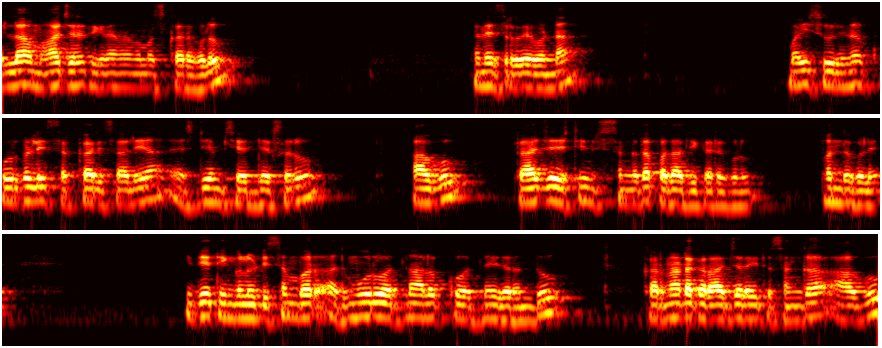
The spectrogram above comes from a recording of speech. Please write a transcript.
ಎಲ್ಲ ಮಹಾಜನತೆಗೆ ನನ್ನ ನಮಸ್ಕಾರಗಳು. ನನ್ನ ಹೆಸರು ರೇವಣ್ಣ. ಮೈಸೂರಿನ ಕೂರ್ಗಳ್ಳಿ ಸರ್ಕಾರಿ ಶಾಲೆಯ ಎಸ್ ಡಿ ಎಂ ಸಿ ಅಧ್ಯಕ್ಷರು ಹಾಗೂ ರಾಜ್ಯ ಎಸ್ ಡಿ ಎಂ ಸಿ ಸಂಘದ ಪದಾಧಿಕಾರಿಗಳು, ಬಂಧುಗಳೇ. ಇದೇ ತಿಂಗಳು ಡಿಸೆಂಬರ್ ಹದಿಮೂರು, ಹದಿನಾಲ್ಕು, ಹದಿನೈದರಂದು ಕರ್ನಾಟಕ ರಾಜ್ಯ ರೈತ ಸಂಘ ಹಾಗೂ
